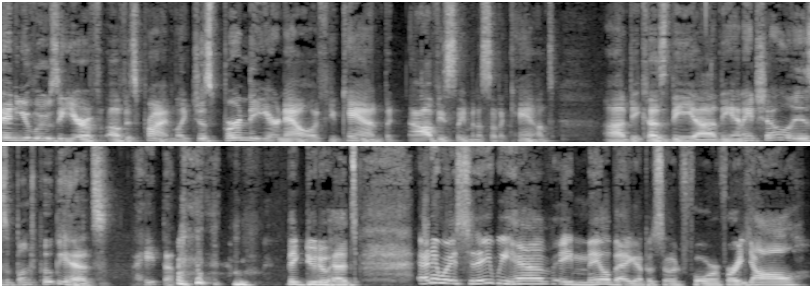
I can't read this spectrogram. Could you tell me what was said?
then you lose a year of, of his prime. Like, just burn the year now if you can, but obviously Minnesota can't uh, because the uh, the NHL is a bunch of poopy heads. I hate them. Big doo doo heads. Anyways, today we have a mailbag episode for for y'all.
